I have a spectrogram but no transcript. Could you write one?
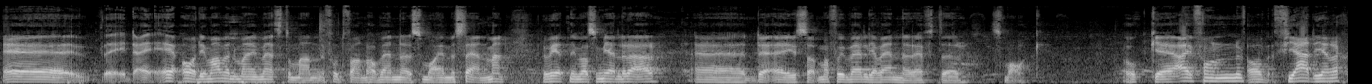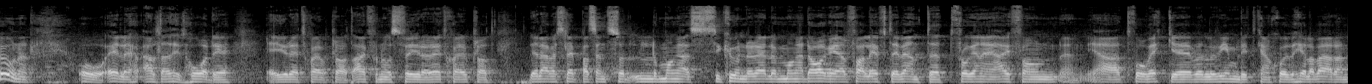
det. Eh, Adium använder man ju mest om man fortfarande har vänner som har MSN. Men då vet ni vad som gäller där. Eh, det är ju så att man får välja vänner efter smak. Och eh, iPhone av fjärde generationen, och, eller alternativt HD, är ju rätt självklart. iPhone OS 4 är rätt självklart. Det lär väl släppas inte så många sekunder eller många dagar i alla fall efter eventet. Frågan är iPhone, eh, ja två veckor är väl rimligt kanske över hela världen.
